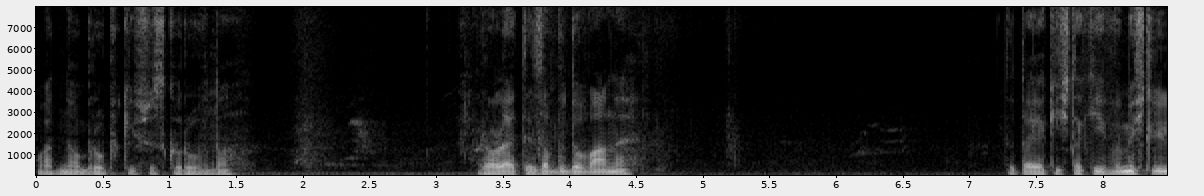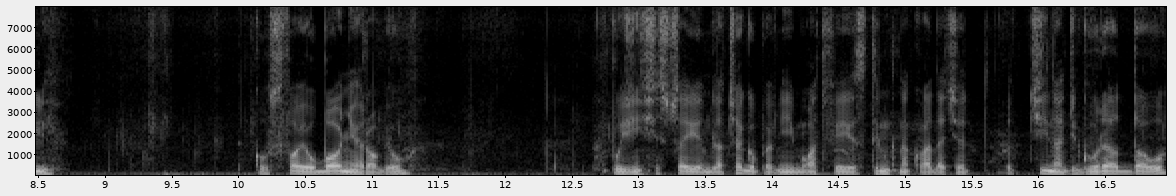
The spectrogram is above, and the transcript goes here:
Ładne obróbki, wszystko równo. Rolety zabudowane. Tutaj jakiś taki wymyślili. Taką swoją bonię robią. Później się strzeliłem, dlaczego pewnie im łatwiej jest tynk nakładać, od, odcinać górę od dołu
